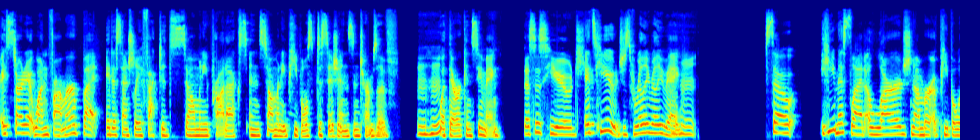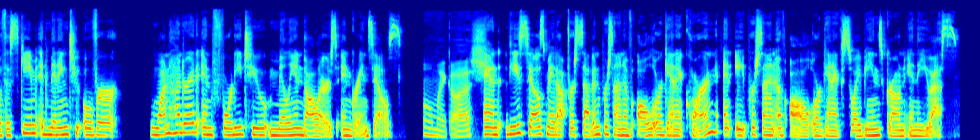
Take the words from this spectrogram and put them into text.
It started at one farmer, but it essentially affected so many products and so many people's decisions in terms of hmm what they were consuming. This is huge. It's huge. It's really, really big. Mhm. So he misled a large number of people with his scheme, admitting to over $142 million in grain sales. Oh my gosh. And these sales made up for 7% of all organic corn and 8% of all organic soybeans grown in the US.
